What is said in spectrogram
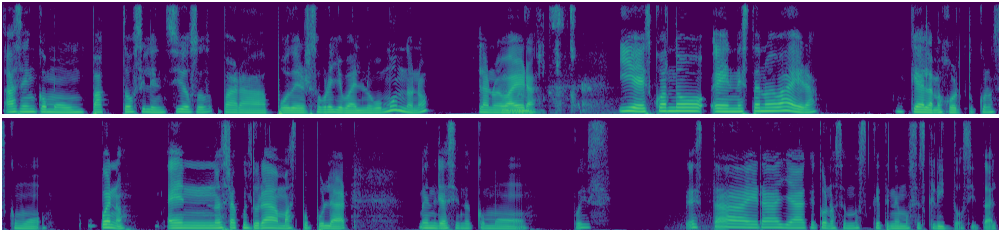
hacen como un pacto silencioso para poder sobrellevar el nuevo mundo, ¿no? La nueva era. Y es cuando en esta nueva era, que a lo mejor tú conoces como, bueno, en nuestra cultura más popular, vendría siendo como, pues, esta era ya que conocemos que tenemos escritos y tal.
